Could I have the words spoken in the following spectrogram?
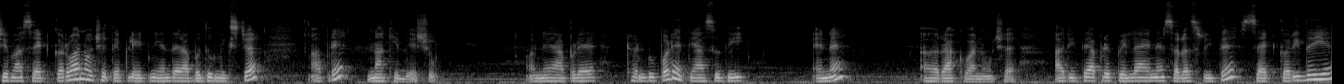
જેમાં સેટ કરવાનો છે તે પ્લેટની અંદર આ બધું મિક્સચર આપણે નાખી દઈશું અને આપણે ઠંડુ પડે ત્યાં સુધી એને રાખવાનું છે. આ રીતે આપણે પહેલાં એને સરસ રીતે સેટ કરી દઈએ.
